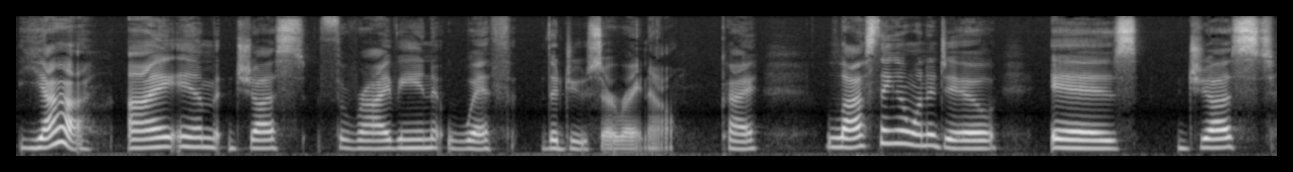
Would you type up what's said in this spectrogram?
yeah, I am just thriving with the juicer right now. Okay. Last thing I want to do is just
